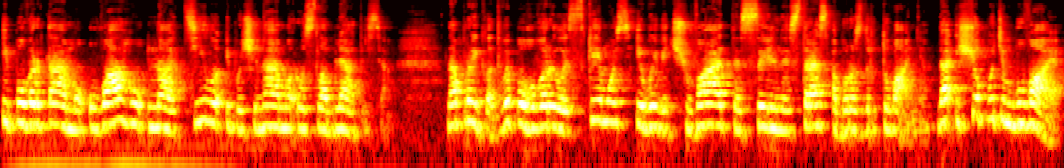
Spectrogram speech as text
і повертаємо увагу на тіло і починаємо розслаблятися. Наприклад, ви поговорили з кимось і ви відчуваєте сильний стрес або роздратування. Да? І що потім буває?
